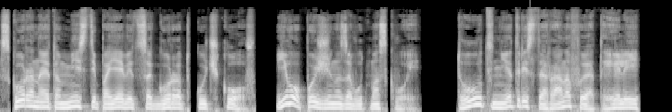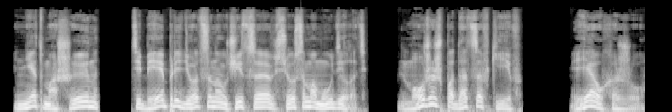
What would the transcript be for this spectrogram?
Скоро на этом месте появится город Кучков. Его позже назовут Москвой. Тут нет ресторанов и отелей, нет машин. Тебе придется научиться все самому делать. Можешь податься в Киев. Я ухожу».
